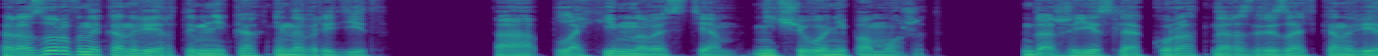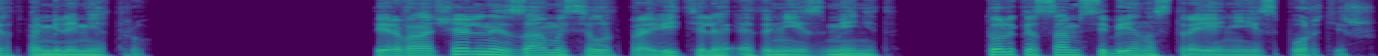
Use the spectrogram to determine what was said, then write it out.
разорванный конверт им никак не навредит. А плохим новостям ничего не поможет, даже если аккуратно разрезать конверт по миллиметру. Первоначальный замысел отправителя это не изменит, только сам себе настроение испортишь.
